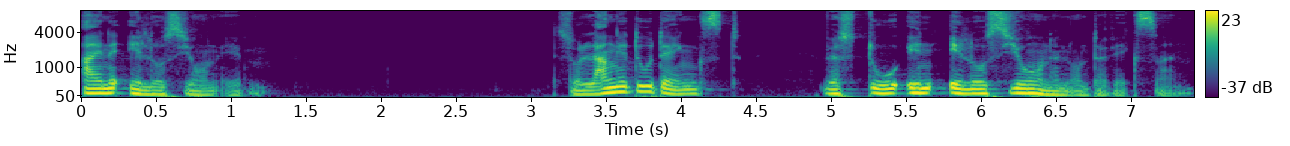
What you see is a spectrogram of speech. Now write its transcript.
eine Illusion eben. Solange du denkst, wirst du in Illusionen unterwegs sein.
